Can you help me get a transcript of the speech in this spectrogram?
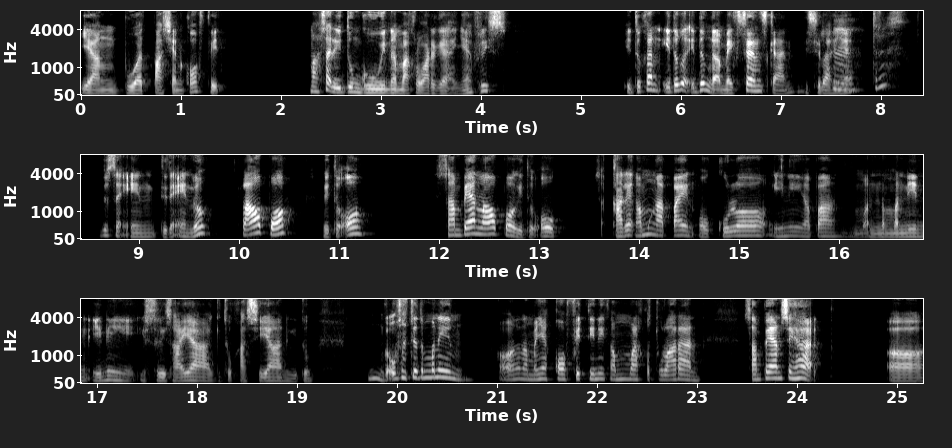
yang buat pasien COVID, masa ditungguin sama keluarganya, Fris? Itu kan itu itu nggak make sense kan istilahnya. Hmm, terus Terus ditanyain, ditanyain lo, laopo? Gitu, oh sampean laopo gitu. Oh kalian kamu ngapain? Oh kulo ini apa nemenin ini istri saya gitu kasihan gitu. Nggak usah ditemenin. Kalau namanya COVID ini kamu malah ketularan. Sampean sehat. Uh,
